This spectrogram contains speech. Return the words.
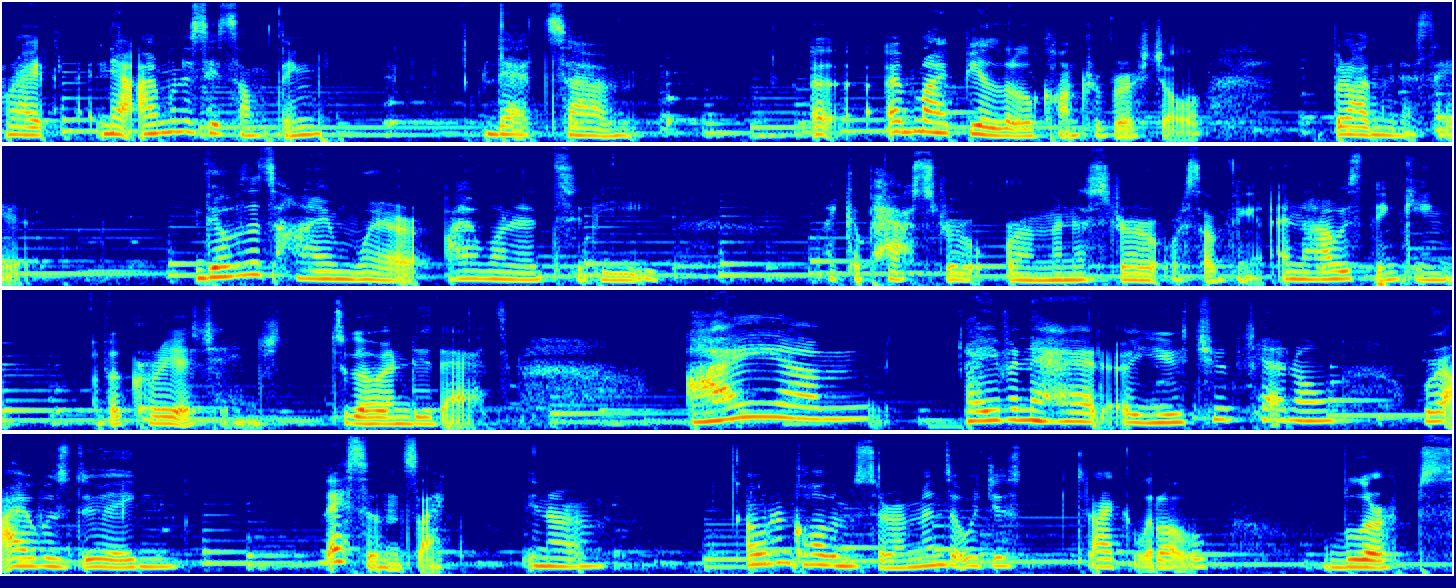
right? Now, I'm going to say something that um, uh, it might be a little controversial, but I'm going to say it. There was a time where I wanted to be like a pastor or a minister or something, and I was thinking of a career change to go and do that. I um I even had a YouTube channel where I was doing lessons, like you know, I wouldn't call them sermons; it was just like little blurps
